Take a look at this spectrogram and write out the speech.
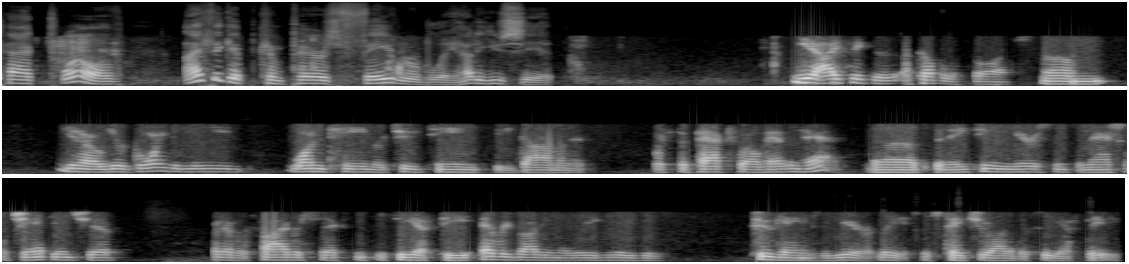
Pac 12, I think it compares favorably. How do you see it? Yeah, I think there are a couple of thoughts. Um, you know, you're going to need one team or two teams to be dominant, which the Pac 12 hasn't had. Uh, it's been 18 years since the national championship, whatever, five or six since the CFP. Everybody in the league loses two games a year at least, which takes you out of the CFP.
